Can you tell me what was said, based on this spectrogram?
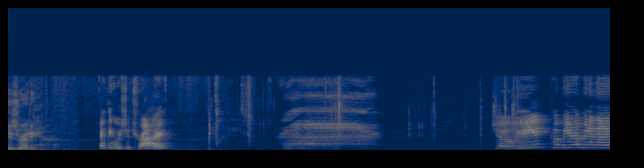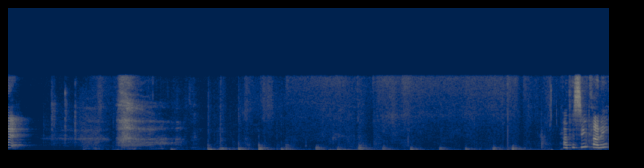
cookies ready? I think we should try. Joey, come here a minute. Have a seat, honey.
